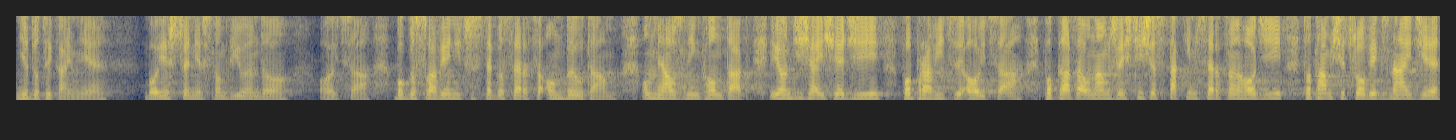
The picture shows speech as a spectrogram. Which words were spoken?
nie dotykaj mnie, bo jeszcze nie wstąpiłem do Ojca. Błogosławieni czystego serca, On był tam, On miał z nim kontakt i On dzisiaj siedzi po prawicy Ojca. Pokazał nam, że jeśli się z takim sercem chodzi, to tam się człowiek znajdzie.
